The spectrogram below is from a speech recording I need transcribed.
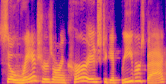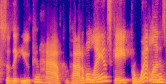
So ranchers are encouraged to get beavers back so that you can have compatible landscape for wetlands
